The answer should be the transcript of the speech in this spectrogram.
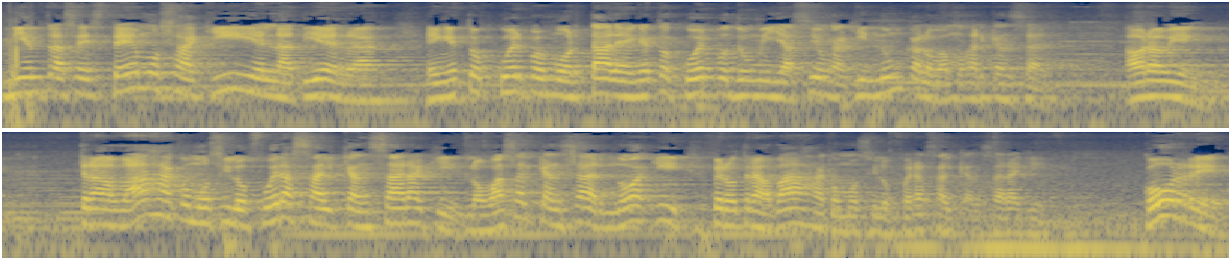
mientras estemos aquí en la tierra, en estos cuerpos mortales, en estos cuerpos de humillación, aquí nunca lo vamos a alcanzar. Ahora bien, trabaja como si lo fueras a alcanzar aquí. Lo vas a alcanzar, no aquí, pero trabaja como si lo fueras a alcanzar aquí. Corre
